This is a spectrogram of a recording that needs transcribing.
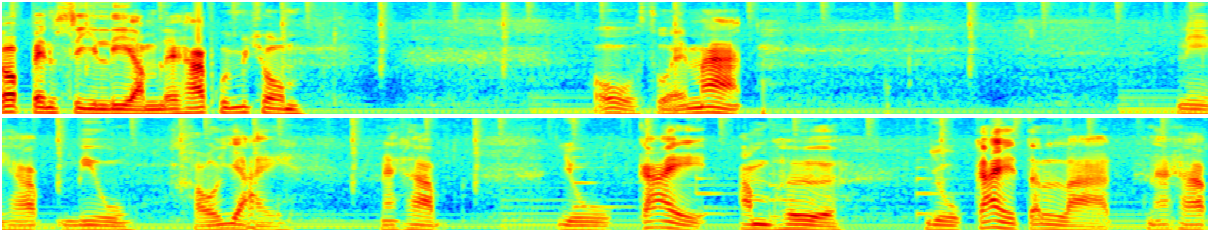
ก็เป็นสี่เหลี่ยมเลยครับ คุณผู้ชม โอ้สวยมาก นี่ครับวิวเขาใหญ่นะครับ อยู่ใกล้อำเภอ อยู่ใกล้ตลาดนะครับ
